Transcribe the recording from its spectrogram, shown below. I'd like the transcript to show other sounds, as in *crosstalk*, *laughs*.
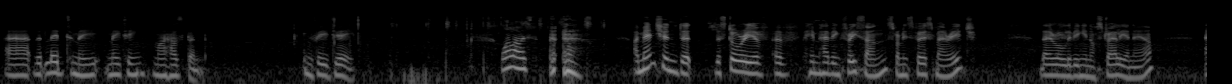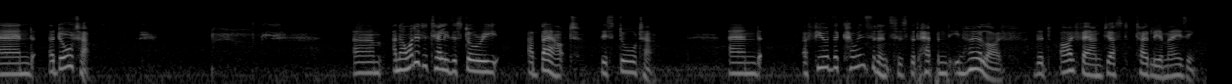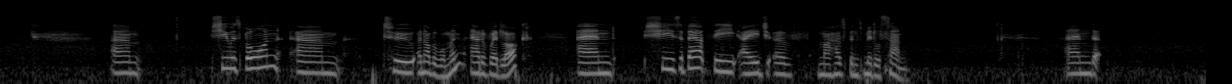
uh, that led to me meeting my husband in Fiji. While I was, *coughs* I mentioned that the story of, of him having three sons from his first marriage. They're all living in Australia now, and a daughter. Um, and I wanted to tell you the story about this daughter and a few of the coincidences that happened in her life that I found just totally amazing. Um, she was born um, to another woman out of wedlock, and she's about the age of my husband's middle son. And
